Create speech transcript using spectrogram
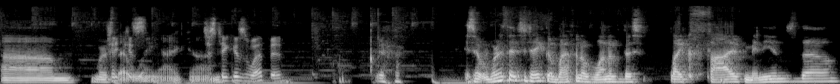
Um, where's Take that his- wing icon? Just take his weapon. Yeah. Is it worth it to take the weapon of one of this, like, five minions, though?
